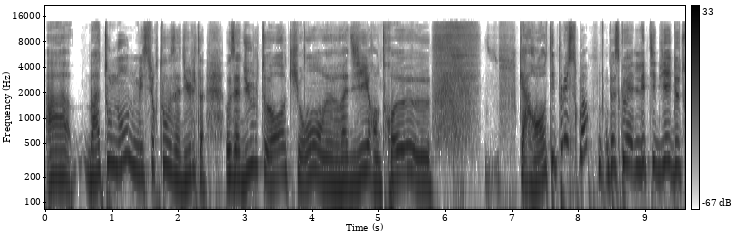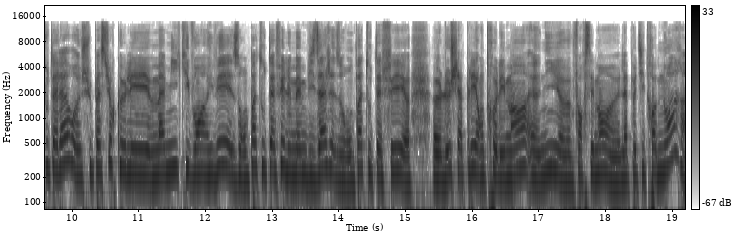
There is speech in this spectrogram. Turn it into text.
à, bah, tout le monde, mais surtout aux adultes. Aux adultes oh, qui ont, euh, on va dire, entre... euh, 40 et plus quoi. Parce que les petites vieilles de tout à l'heure euh, je suis pas sûre que les mamies qui vont arriver elles auront pas tout à fait le même visage elles auront pas tout à fait euh, euh, le chapelet entre les mains ni forcément la petite robe noire.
